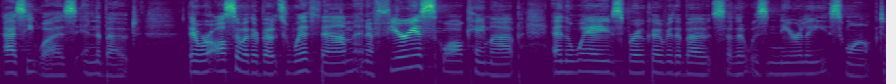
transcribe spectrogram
as he was in the boat. There were also other boats with them, and a furious squall came up, and the waves broke over the boat so that it was nearly swamped.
